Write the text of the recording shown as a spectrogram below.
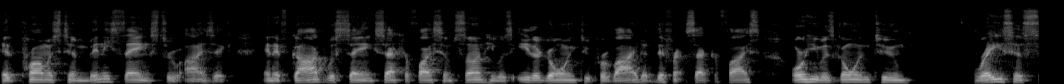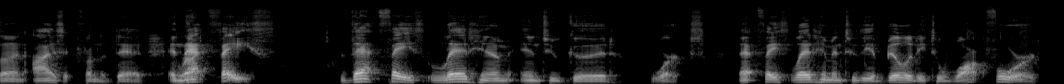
had promised him many things through Isaac. And if God was saying sacrifice him, son, he was either going to provide a different sacrifice or he was going to raise his son Isaac from the dead. And right. that faith, that faith led him into good works. That faith led him into the ability to walk forward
